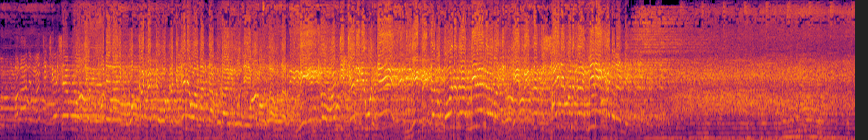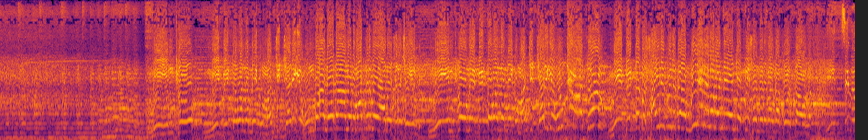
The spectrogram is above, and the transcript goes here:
ఫలాన్ని మంచి చేశాము అని చెప్పుకునే దానికి ఒక్కటంటే ఒక్కటి లేని వాళ్ళంతా కూడా ఈ రోజు ఏమవుతా ఉన్నారు?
